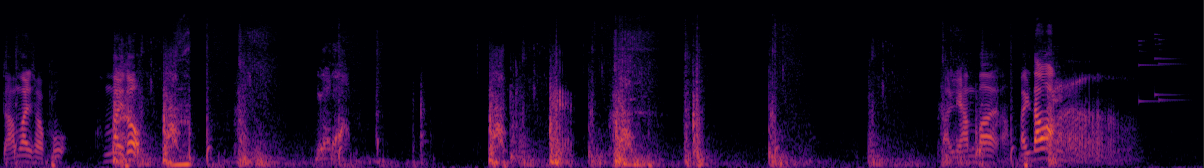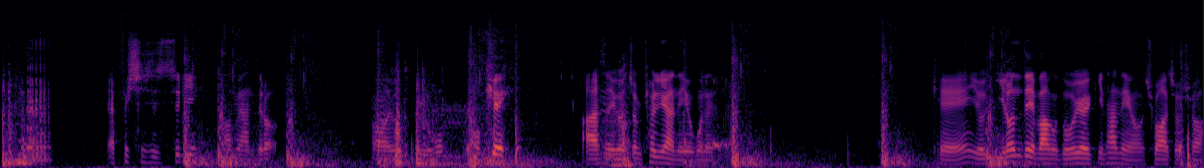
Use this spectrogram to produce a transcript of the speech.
나한 마리 잡고 한 마리 더 빨리 한발. 빨리 나와. FC3 마음에 안 들어. 어 이것도 별로고. 오케이. 알았어 이거 좀 편리하네 요거는 오케이. 여, 이런데 막 놓여있긴 하네요. 좋아 좋아 좋아.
